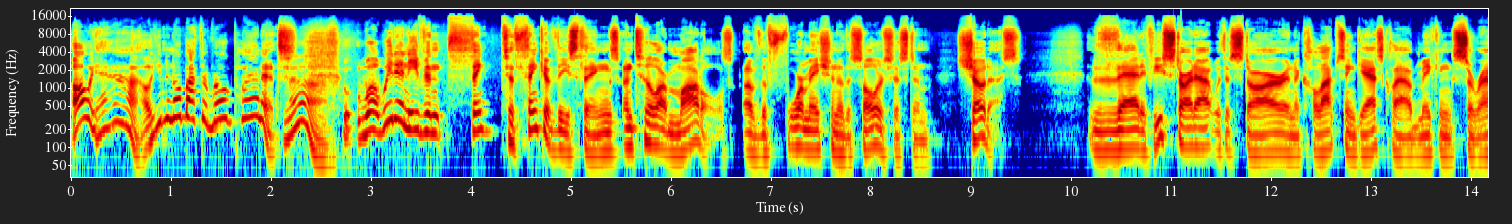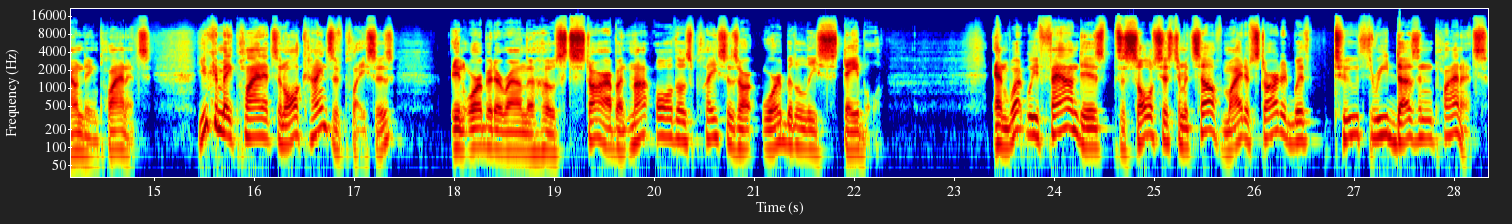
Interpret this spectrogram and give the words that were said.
Oh yeah. Oh, you didn't know about the rogue planets? No. Well, we didn't even think to think of these things until our models of the formation of the solar system showed us that if you start out with a star and a collapsing gas cloud making surrounding planets, you can make planets in all kinds of places in orbit around the host star, but not all those places are orbitally stable. And what we found is the solar system itself might have started with two, three dozen planets.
